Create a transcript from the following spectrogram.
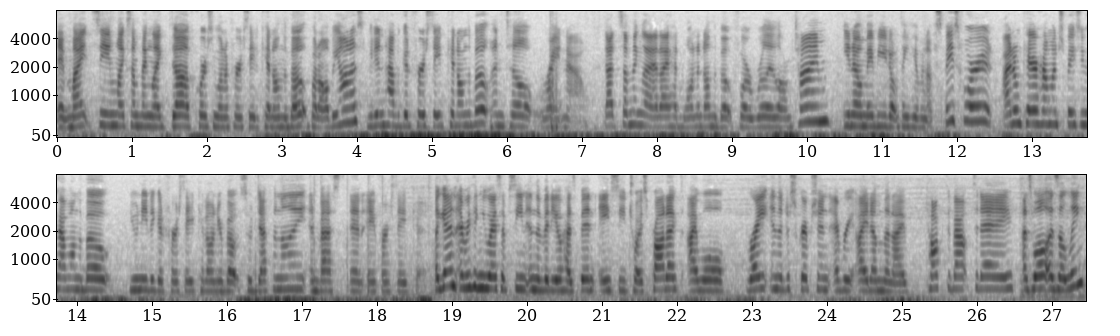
It might seem like something like, duh, of course you want a first aid kit on the boat, but I'll be honest, we didn't have a good first aid kit on the boat until right now. That's something that I had wanted on the boat for a really long time. You know, maybe you don't think you have enough space for it. I don't care how much space you have on the boat. You need a good first aid kit on your boat, so definitely invest in a first aid kit. Again, everything you guys have seen in the video has been a Sea Choice product. I will write in the description every item that I've talked about today, as well as a link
